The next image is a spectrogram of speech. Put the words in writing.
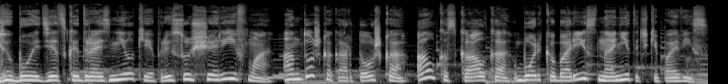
Любой детской дразнилке присуща рифма «Антошка-картошка», «Алка-скалка», «Борька-Борис» на ниточке повис.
